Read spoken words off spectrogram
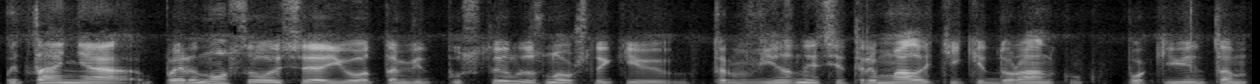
Питання переносилося, його там відпустили. Знову ж таки, в в'язниці тримали тільки до ранку, поки він там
